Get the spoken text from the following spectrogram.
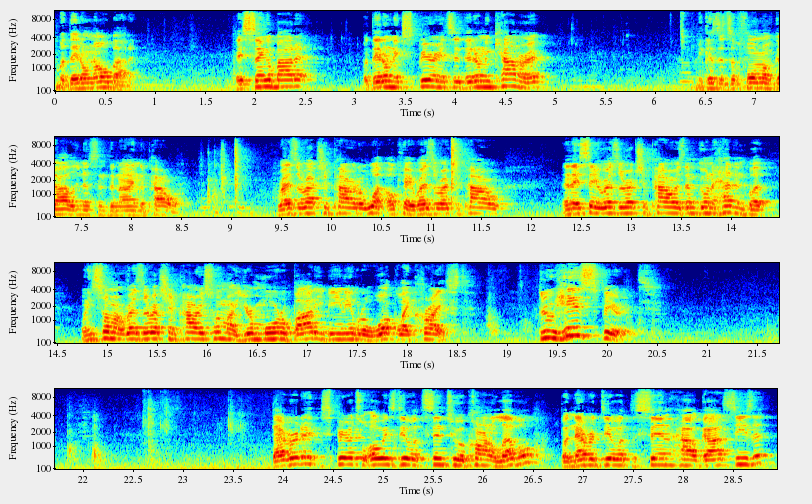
but they don't know about it. They sing about it, but they don't experience it. They don't encounter it because it's a form of godliness and denying the power. Resurrection power to what? Okay, resurrection power. And they say resurrection power is them going to heaven, but when he's talking about resurrection power, he's talking about your mortal body being able to walk like Christ through His Spirit. Diverted spirits will always deal with sin to a carnal level, but never deal with the sin how God sees it.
